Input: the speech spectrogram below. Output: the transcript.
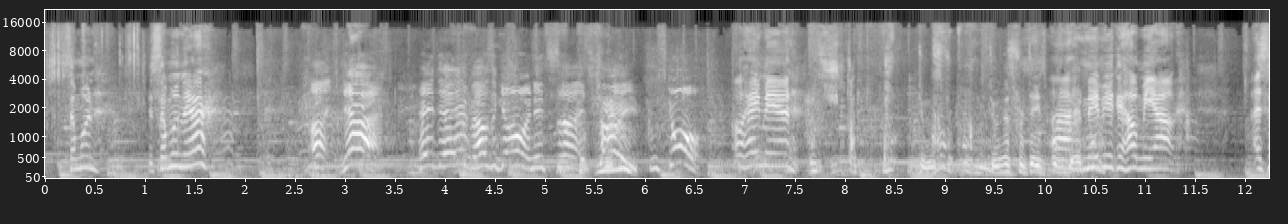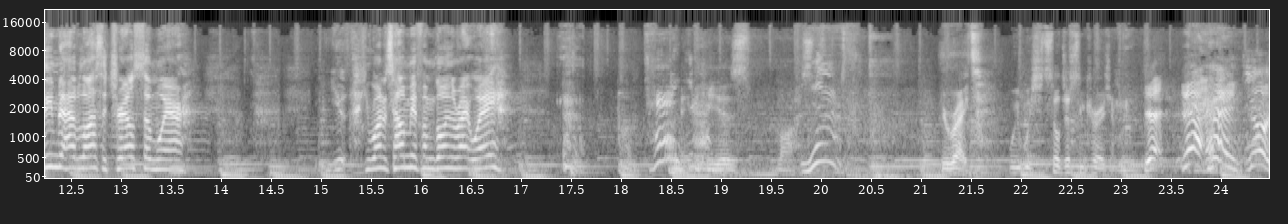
Someone, is someone there? Uh, yeah. Hey, Dave. How's it going? It's uh, it's Charlie from school. Oh, hey, man. Doing this for, doing this for Dave's Uh, maybe you can help me out. I seem to have lost the trail somewhere. You, you want to tell me if I'm going the right way? Maybe he is lost. You're right. We, we should still just encourage him. Yeah, yeah. Hey, no,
